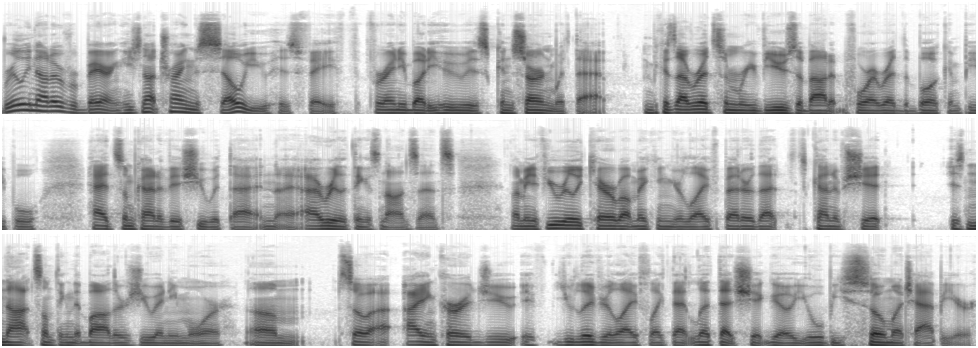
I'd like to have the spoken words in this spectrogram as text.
really not overbearing. He's not trying to sell you his faith for anybody who is concerned with that. Because I read some reviews about it before I read the book, and people had some kind of issue with that, and I, I really think it's nonsense. I mean, if you really care about making your life better, that kind of shit is not something that bothers you anymore. Um, so I, I, encourage you, if you live your life like that, let that shit go. You will be so much happier.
